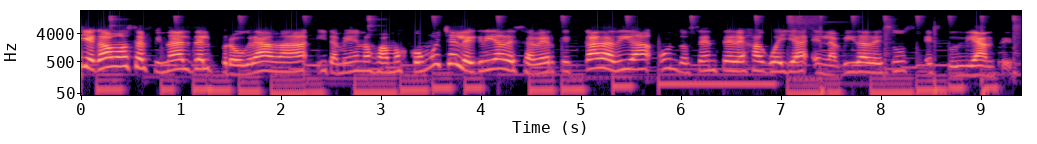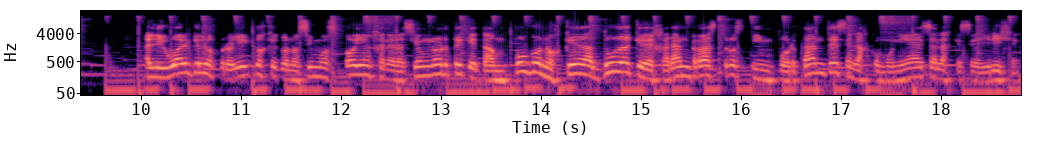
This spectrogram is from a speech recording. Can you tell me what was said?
Llegamos al final del programa y también nos vamos con mucha alegría de saber que cada día un docente deja huella en la vida de sus estudiantes al igual que los proyectos que conocimos hoy en Generación Norte, que tampoco nos queda duda que dejarán rastros importantes en las comunidades a las que se dirigen.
